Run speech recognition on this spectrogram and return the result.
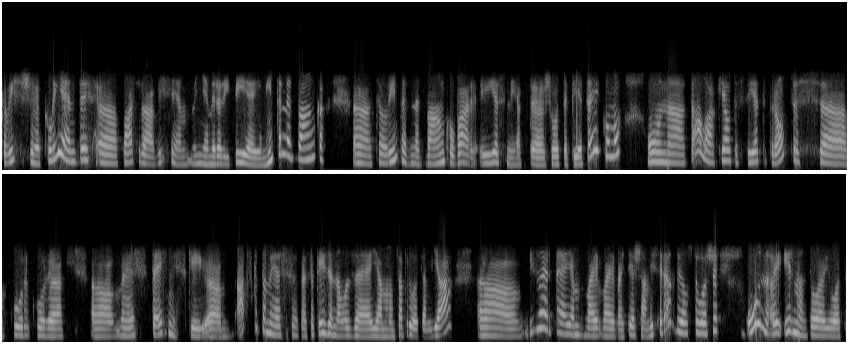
ka visi šie klienti, uh, pārsvarā visiem viņiem ir arī pieejama internetbanka, uh, caur internetbanku var iesniegt uh, šo te pieteikumu. Un tālāk jau tas iet process, kur, kur mēs tehniski apskatāmies, saka, izanalizējam un saprotam, jā, izvērtējam, vai, vai, vai tiešām viss ir atbilstoši, un izmantojot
